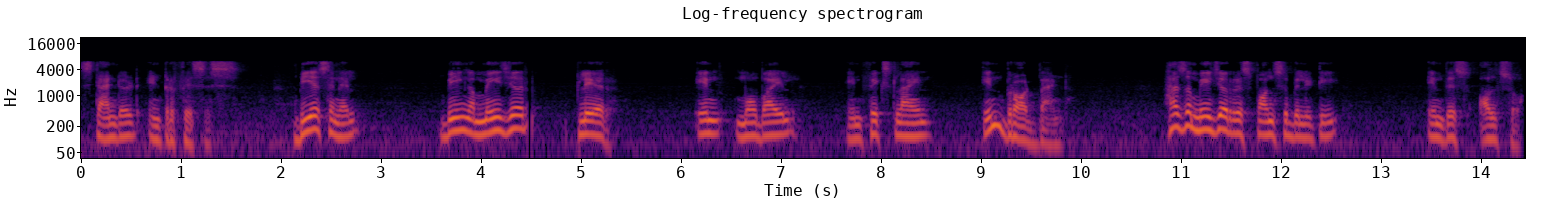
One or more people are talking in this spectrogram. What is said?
standard interfaces. BSNL being a major player in mobile, in fixed line, in broadband has a major responsibility in this also.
